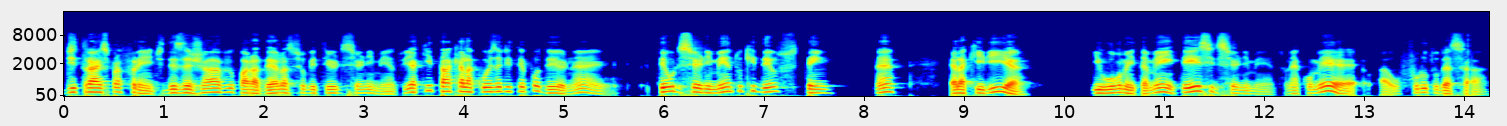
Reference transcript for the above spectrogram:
de trás para frente, desejável para dela se obter discernimento. E aqui está aquela coisa de ter poder, né? ter o discernimento que Deus tem. Né? Ela queria e o homem também ter esse discernimento. Né? Comer o fruto dessa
